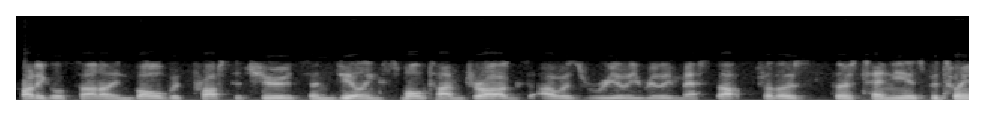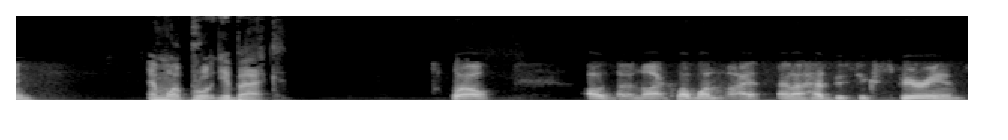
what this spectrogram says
prodigal son. I involved with prostitutes and dealing small time drugs. I was really, really messed up for those those 10 years between. And what brought you back? Well, I was at a nightclub one night and I had this experience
